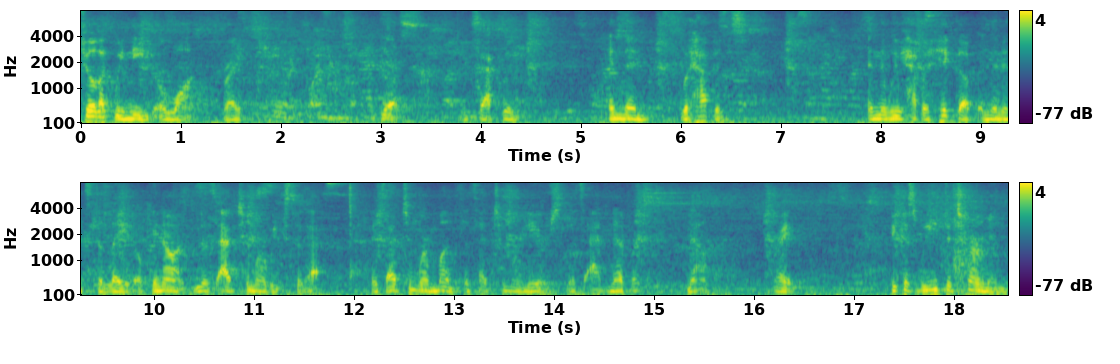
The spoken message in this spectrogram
feel like we need or want, right? Yes, exactly. And then what happens? And then we have a hiccup and then it's delayed. Okay, now let's add two more weeks to that. Let's add two more months. Let's add two more years. Let's add never now, right? Because we determined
